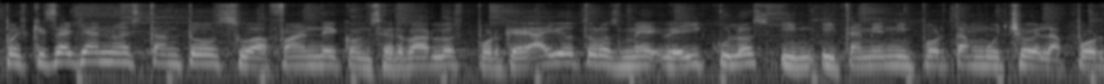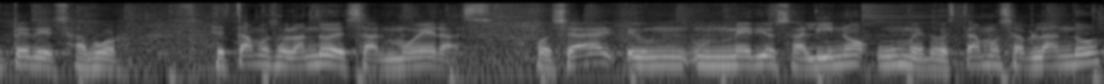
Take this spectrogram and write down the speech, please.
pues quizás ya no es tanto su afán de conservarlos porque hay otros vehículos y, también importa mucho el aporte de sabor. Estamos hablando de salmueras, o sea, un, medio salino húmedo. Estamos hablando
